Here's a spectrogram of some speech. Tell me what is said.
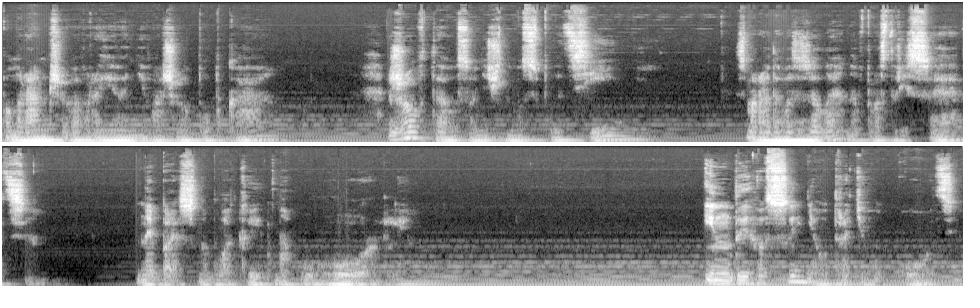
помаранчева в районі вашого пупка, жовта у сонячному сплетінні, смарадово зелена в просторі серця, небесно-блакитна у горлі, індиго синя у третьому оці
